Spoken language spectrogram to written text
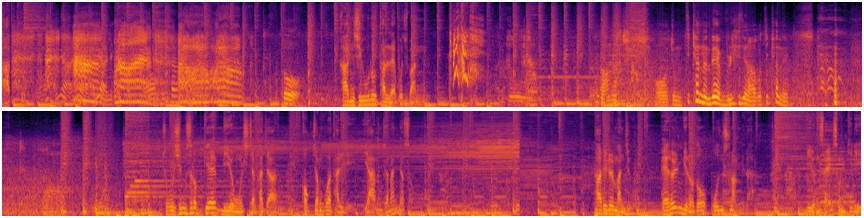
아토. 아니야 아니야 아니야 아니야. 어, 괜찮아. 또 간식으로 달래보지만 내가 항상 어좀 찍혔는데 물리진 않고 찍혔네요. 아, 조심스럽게 미용을 시작하자 걱정과 달리 얌전한 녀석. 다리를 만지고 배를 밀어도 온순합니다. 미용사의 손길이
